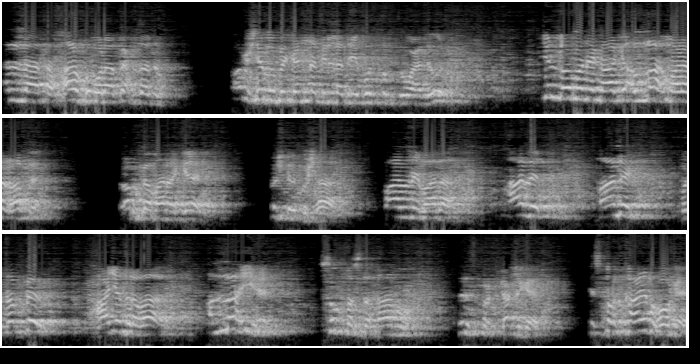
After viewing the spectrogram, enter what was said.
اللہ تخافوا ولا تحزنوا ابشروا بجنت الذي كنتم توعدون۔ جن لوگوں نے کہا کہ اللہ ہمارا رب ہے۔ رب کا معنی کیا ہے؟ مشکل خوشحال پالنے والا، خالق، مالک، مدبر، حاجت روا، اللہ ہی ہے۔ سب مستقام ہو پھر اس پر ڈٹ گئے۔ اس پر قائم ہو گئے۔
